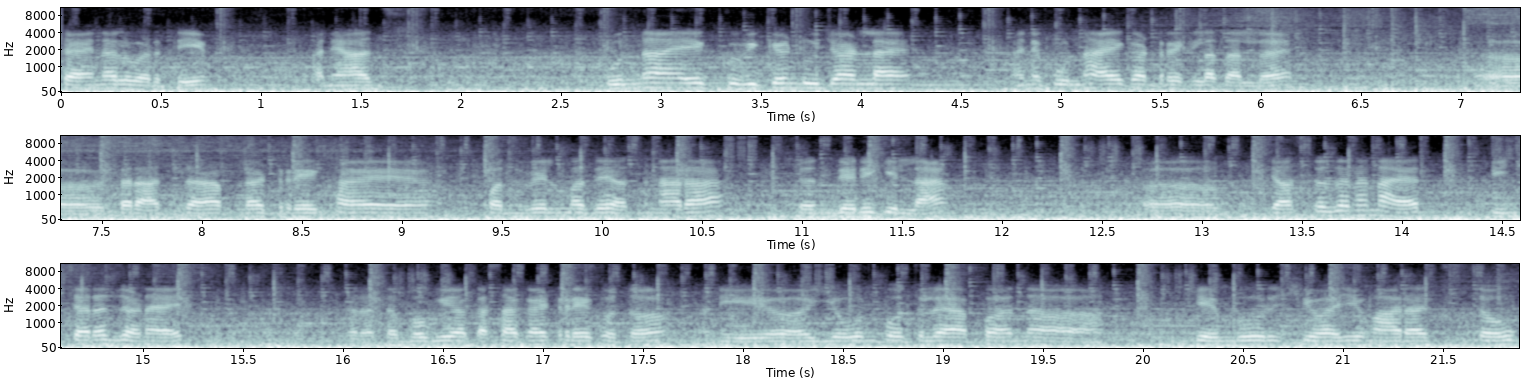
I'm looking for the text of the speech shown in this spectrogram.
चॅनलवरती आणि आज पुन्हा एक विकेंड उजाडला आहे आणि पुन्हा एका ट्रेकला चाललो आहे तर आजचा आपला ट्रेक आहे पनवेलमध्ये असणारा चंदेरी किल्ला. जास्त जण नाही आहेत तीन चारच जण आहेत. तर आता बघूया कसा काय ट्रेक होतं. आणि येऊन पोचलो आहे आपण चेंबूर शिवाजी महाराज चौक.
